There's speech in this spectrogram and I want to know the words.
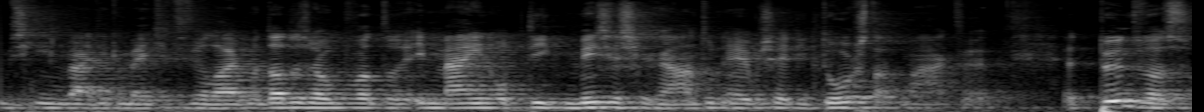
misschien wijd ik een beetje te veel uit, maar dat is ook wat er in mijn optiek mis is gegaan toen RBC die doorstart maakte. Het punt was,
